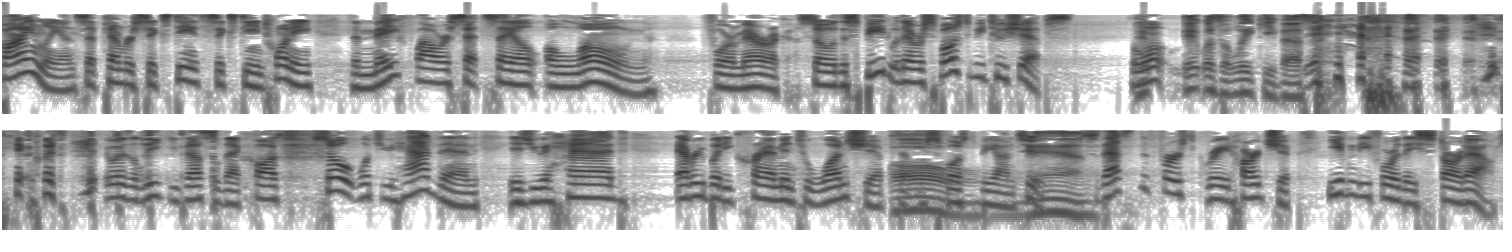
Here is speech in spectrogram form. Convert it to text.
Finally, on September 16th, 1620, the Mayflower set sail alone for America. So the Speedwell, there were supposed to be two ships. It, it was a leaky vessel. it was it was a leaky vessel that caused. So what you had then is you had everybody cram into one ship that was Oh, supposed to be on oh, two. man. So that's the first great hardship, even before they start out.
